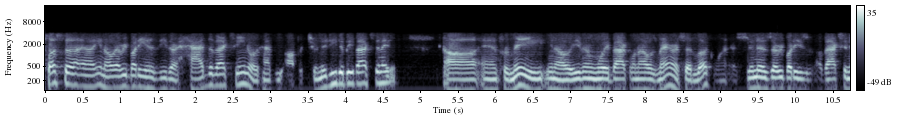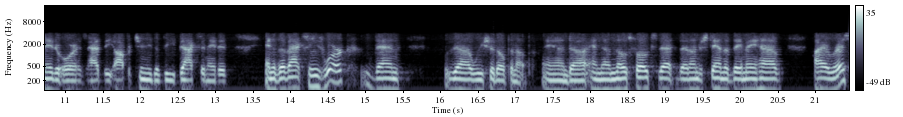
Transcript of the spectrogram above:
Plus, uh, you know, everybody has either had the vaccine or had the opportunity to be vaccinated. Uh, and for me, you know, even way back when I was mayor, I said, look, when, as soon as everybody's vaccinated or has had the opportunity to be vaccinated, and if the vaccines work, then uh, we should open up. And uh, and then those folks that that understand that they may have higher risk,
